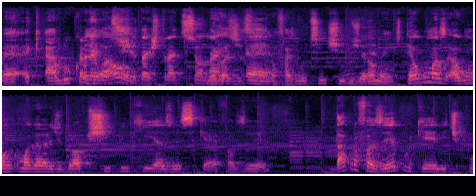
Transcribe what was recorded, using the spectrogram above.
É, é que a lucro Para real... negócios digitais tradicionais. negócio assim, é, não faz muito sentido, geralmente. Tem algumas, alguma uma galera de dropshipping que às vezes quer fazer. Dá pra fazer porque ele, tipo...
